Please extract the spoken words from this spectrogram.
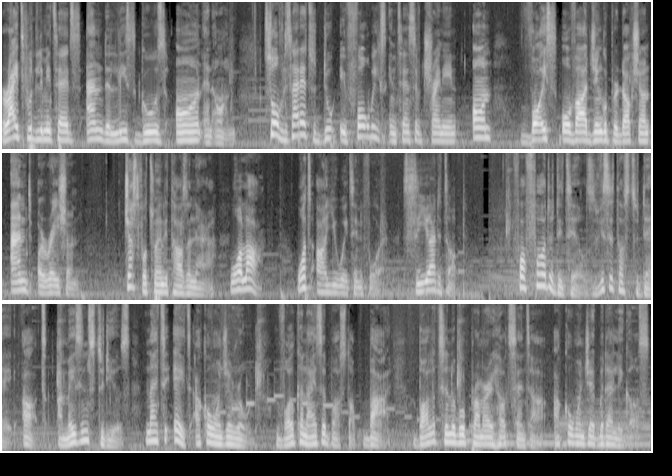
Right Food Limited, and the list goes on and on. So I've decided to do a four weeks intensive training on voice over jingle production and oration just for 20,000 naira. Voila! What are you waiting for? See you at the top. For further details, visit us today at Amazing Studios, 98 Akowonjo Road, Vulcanizer Bus Stop by Bala Tinubu Primary Health Center, Akowonjo Egbeda, Lagos,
